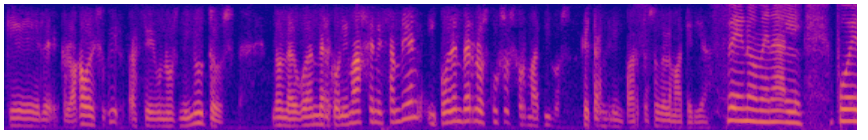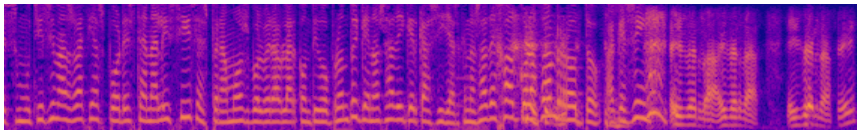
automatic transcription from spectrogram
que, lo acabo de subir hace unos minutos, donde lo pueden ver con imágenes también y pueden ver los cursos formativos que también imparto sobre la materia. Fenomenal. Pues muchísimas gracias por este análisis. Esperamos volver a hablar contigo pronto y que no sea Iker Casillas, que nos ha dejado el corazón roto. ¿A que sí? Es verdad, es verdad, es verdad. ¿eh?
